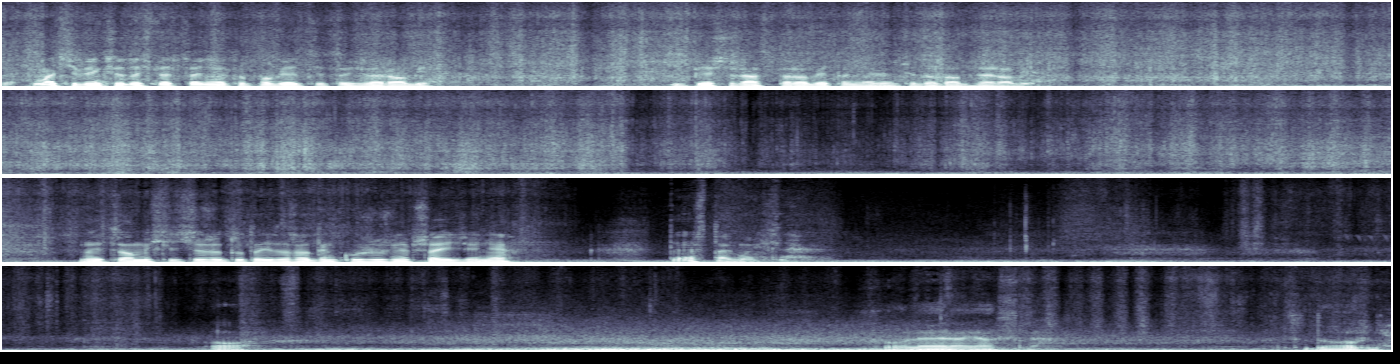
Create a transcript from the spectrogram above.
Jak macie większe doświadczenie, to powiedzcie coś, że robię. Pierwszy raz to robię, to nie wiem, czy to dobrze robię. No i co, myślicie, że tutaj żaden kurz już nie przejdzie, nie? Też tak myślę. O. Cholera jasna. Cudownie.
